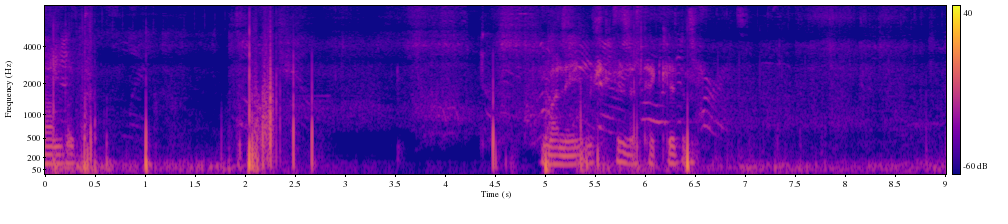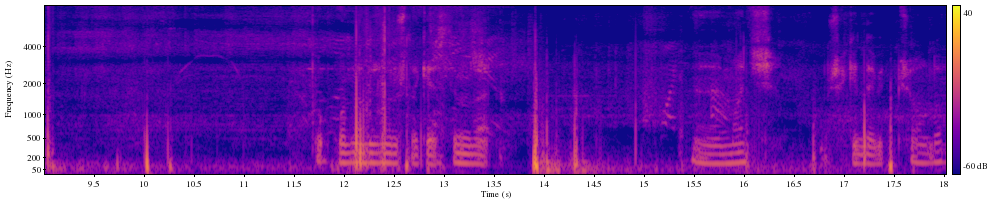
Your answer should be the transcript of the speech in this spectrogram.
Aldık. Maleyi bu şekilde tekledim. Toplarla düz vuruşla kestim ve e, maç bu şekilde bitmiş oldu.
